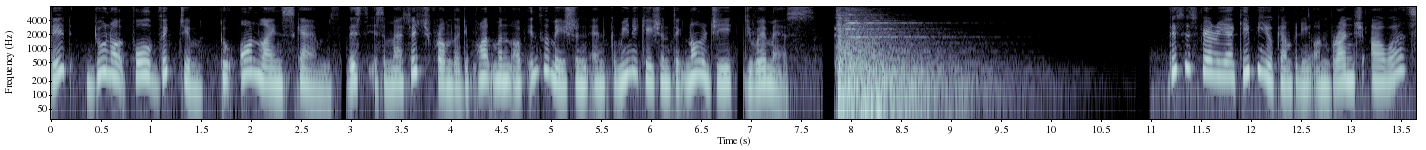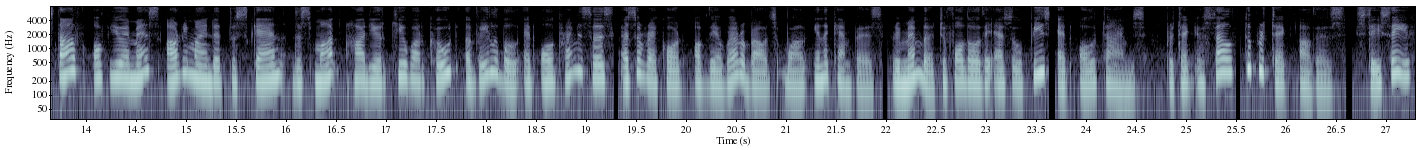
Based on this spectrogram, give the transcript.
it, do not fall victim to online scams. This is a message from the Department of Information and Communication Technology, UMS. This is Feria keeping you company on brunch hour. Staff of UMS are reminded to scan the Smart Hadir QR code available at all premises as a record of their whereabouts while in the campus. Remember to follow the SOPs at all times. Protect yourself to protect others. Stay safe.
